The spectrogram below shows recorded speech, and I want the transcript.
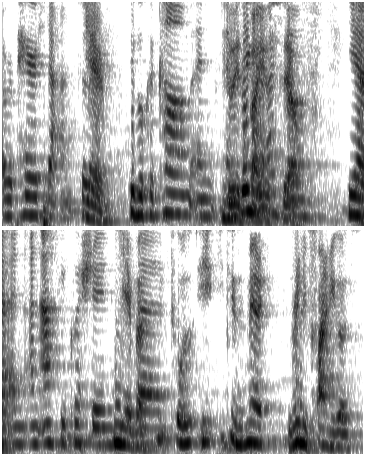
a repair stand, so Yeah. that people could come and, and Do it bring by yourself. Yeah, Yeah. And, and ask you questions. Yeah, but uh, it, was, it, it is really fun because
